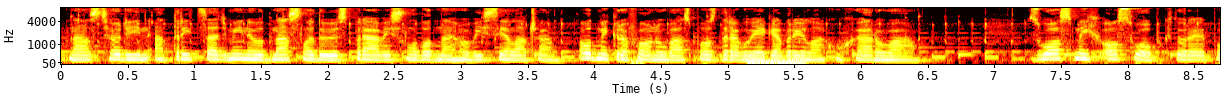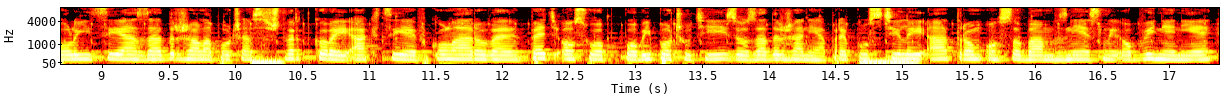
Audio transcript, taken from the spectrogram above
19 hodín a 30 minút nasledujú správy Slobodného vysielača. Od mikrofónu vás pozdravuje Gabriela Kuchárová. Z 8 osôb, ktoré polícia zadržala počas štvrtkovej akcie v Kolárove, 5 osôb po vypočutí zo zadržania prepustili a trom osobám vzniesli obvinenie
